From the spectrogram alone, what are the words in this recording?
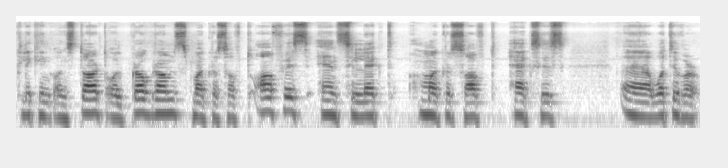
clicking on Start All Programs, Microsoft Office, and select Microsoft Access, uh, whatever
